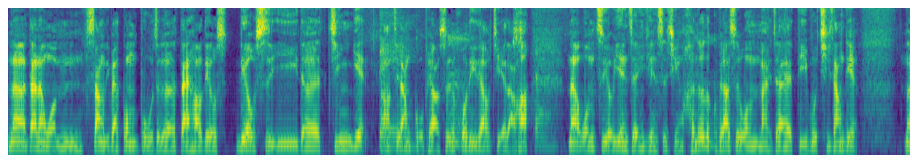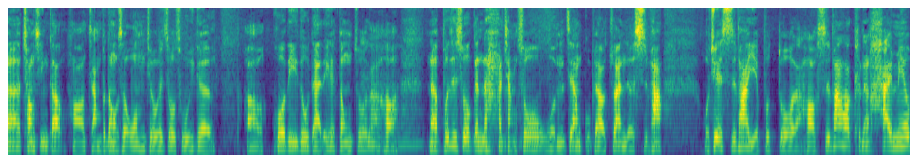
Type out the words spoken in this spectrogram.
那当然，我们上礼拜公布这个代号六六四一的经验啊，这张股票是获利了结了哈。那我们只有验证一件事情，很多的股票是我们买在底部起涨点，那创新高哈，涨不动的时候，我们就会做出一个。好，获利入袋的一个动作了哈。那不是说跟大家讲说我们这样股票赚的十趴，我觉得十趴也不多了哈。十趴的话可能还没有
